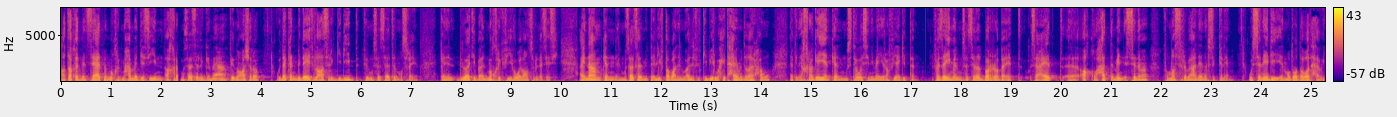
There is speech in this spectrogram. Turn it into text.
أعتقد من ساعة ما المخرج محمد ياسين أخرج مسلسل الجماعة 2010 وده كان بداية العصر الجديد في المسلسلات المصرية. كان دلوقتي بقى المخرج فيه هو العنصر الأساسي. أي نعم كان المسلسل من تأليف طبعا المؤلف الكبير وحيد حامد الله يرحمه لكن اخراجيا كان المستوى السينمائي رفيع جدا. فزي ما المسلسلات بره بقت ساعات آه، أقوى حتى من السينما في مصر بقى عندنا نفس الكلام. والسنة دي الموضوع ده واضح قوي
